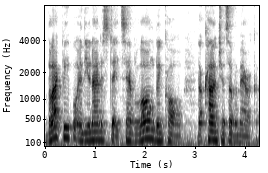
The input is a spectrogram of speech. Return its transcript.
Black people in the United States have long been called the conscience of America.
